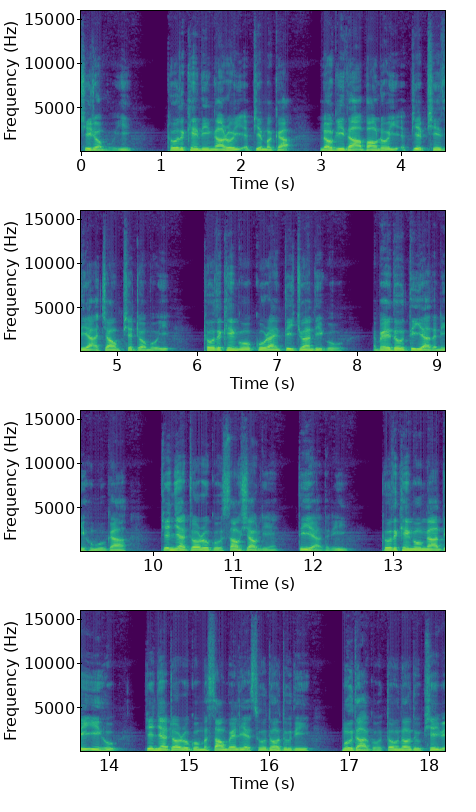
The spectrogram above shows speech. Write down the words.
ရှိတော်မူ၏ထိုသခင်သည်ငါတို့၏အပြစ်မကလောကီသားအပေါင်းတို့၏အပြစ်ဖြေစရာအကြောင်းဖြစ်တော်မူ၏ထိုသခင်ကိုကိုယ်တိုင်သိကျွမ်းသည်ကိုအဘယ်သို့သိရသနည်းဟုမူကားပြည့်ညတ်တော်တို့ကိုစောင့်ရှောက်လျင်သိရသည် ထိုသခင်ကိုငါသိ၏ဟုပြည့်ညတ်တော်တို့ကိုမဆောင်ဘဲလျက်ဆိုသောသူသည်မုသာကိုတုံးသောသူဖြစ်၍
